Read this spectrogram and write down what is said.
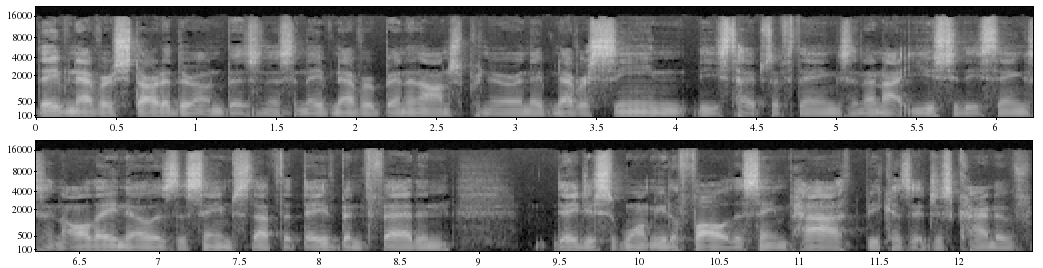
They've never started their own business and they've never been an entrepreneur and they've never seen these types of things and they're not used to these things. And all they know is the same stuff that they've been fed and they just want me to follow the same path because it just kind of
